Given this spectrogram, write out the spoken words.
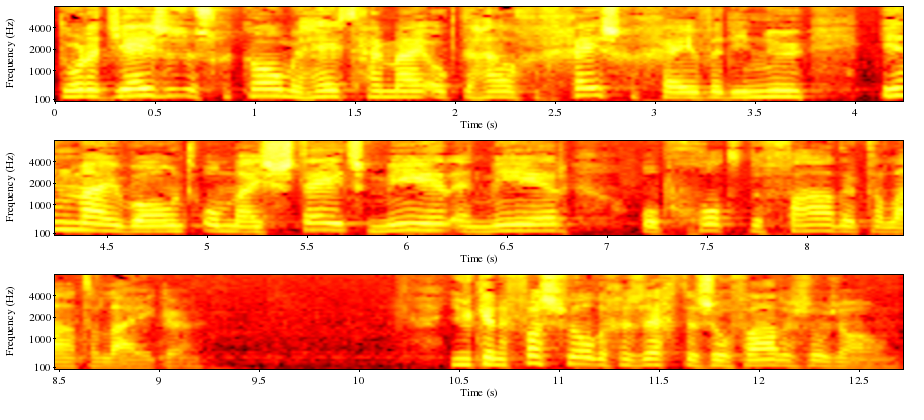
Doordat Jezus is gekomen, heeft Hij mij ook de Heilige Geest gegeven, die nu in mij woont, om mij steeds meer en meer op God de Vader te laten lijken. Jullie kennen vast wel de gezegde, zo vader, zo zoon.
